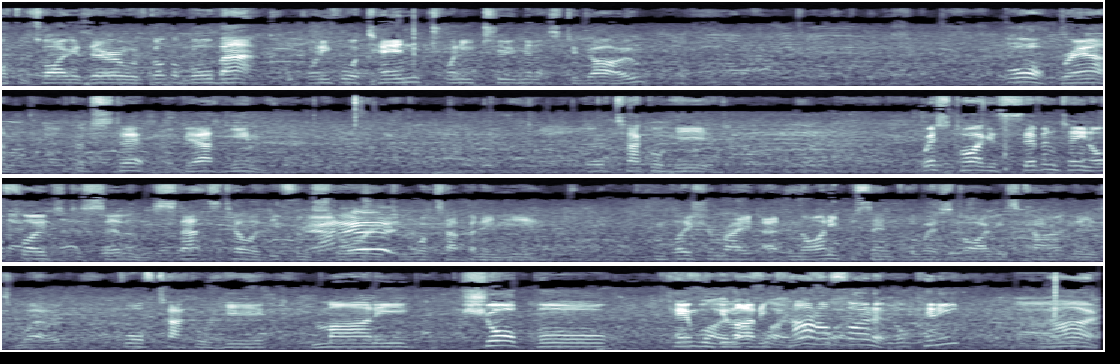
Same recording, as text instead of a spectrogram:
Off the Tigers error, we've got the ball back. 24-10, 22 minutes to go. Oh, Brown, good step, about him. Third tackle here. West Tigers 17 offloads to 7. The stats tell a different story to what's happening here. Completion rate at 90% for the West Tigers currently as well. Fourth tackle here. Mahoney, short ball. Campbell Offload, Gillardy offload, can't offload. offload it. Or can he? No,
